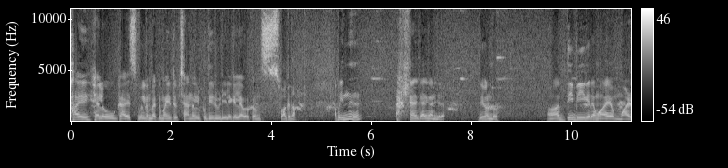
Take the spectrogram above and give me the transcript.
Hi hello guys welcome back to my YouTube channel പുതിയൊരു വീഡിയോയിലേക്ക് എല്ലാവർക്കും സ്വാഗതം. അപ്പോൾ ഇന്ന് ഞാൻ കാര്യം കാണിച്ചു തരാം ഇത് കണ്ടോ? അതിഭീകരമായ മഴ.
